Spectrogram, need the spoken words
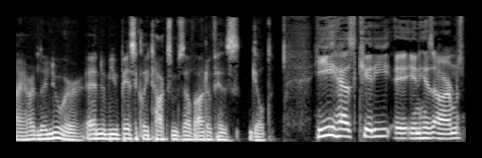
I hardly knew her. And he basically talks himself out of his guilt. He has Kitty in his arms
